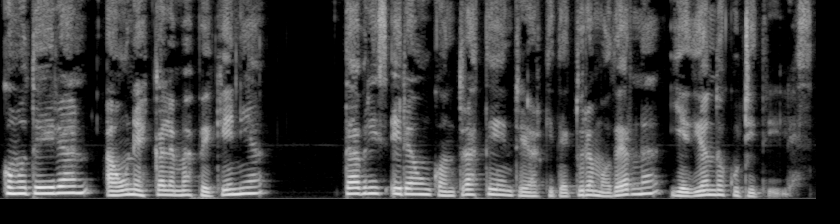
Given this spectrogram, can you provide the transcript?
Como Teherán a una escala más pequeña, Tabriz era un contraste entre arquitectura moderna y hediondos cuchitriles.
